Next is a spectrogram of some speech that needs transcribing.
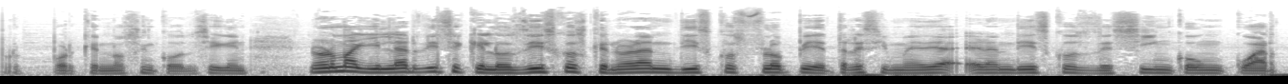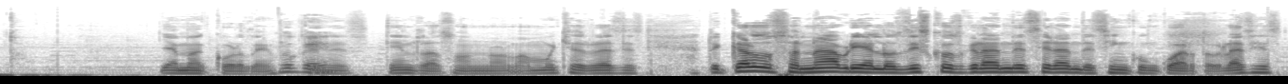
por- porque no se consiguen. Norma Aguilar dice que los discos que no eran discos floppy de tres y media eran discos de cinco un cuarto. Ya me acordé. Tienes, tienes razón, Norma. Muchas gracias. Ricardo Sanabria, los discos grandes eran de 5 un cuarto. Gracias.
